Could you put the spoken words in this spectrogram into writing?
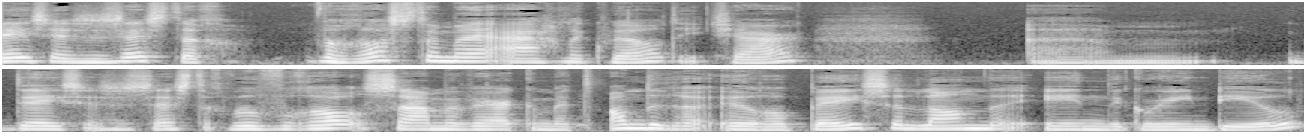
D66 verraste mij eigenlijk wel dit jaar. Um, D66 wil vooral samenwerken met andere Europese landen in de Green Deal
